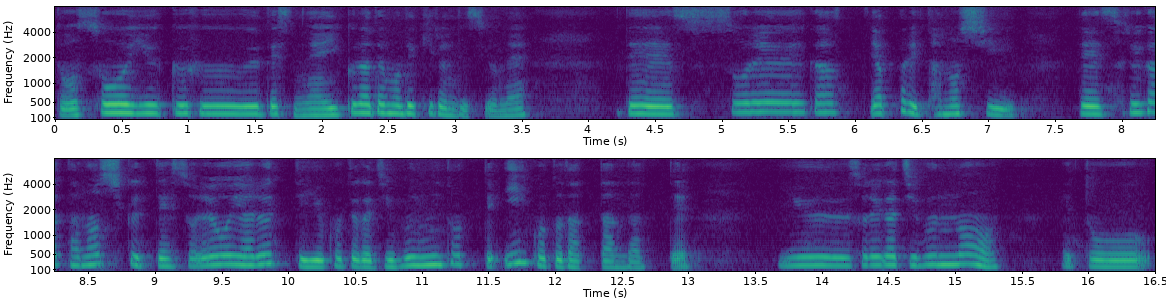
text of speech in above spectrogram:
と、そういう工夫ですね。いくらでもできるんですよね。で、それがやっぱり楽しい。で、それが楽しくて、それをやるっていうことが自分にとっていいことだったんだっていう、それが自分の、えっと、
